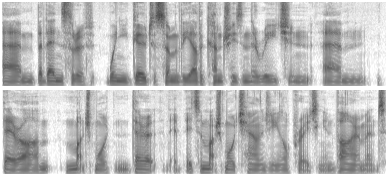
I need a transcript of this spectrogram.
Um, but then, sort of, when you go to some of the other countries in the region, um, there are much more. There, it's a much more challenging operating environment.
